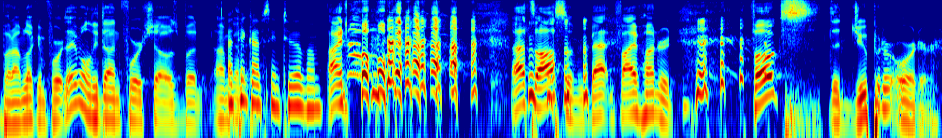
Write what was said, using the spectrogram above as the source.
but I'm looking forward. They've only done four shows, but I'm I gonna, think I've seen two of them. I know. That's awesome. Batting 500. Folks, the Jupiter Order.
